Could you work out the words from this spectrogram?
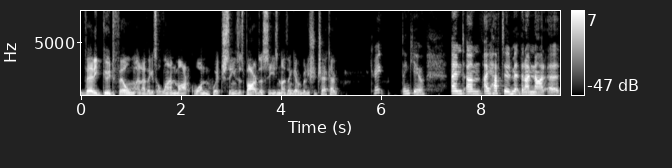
very good film, and I think it's a landmark one, which, seems it's part of the season, I think everybody should check out. Great. Thank you. And um, I have to admit that I'm not a,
